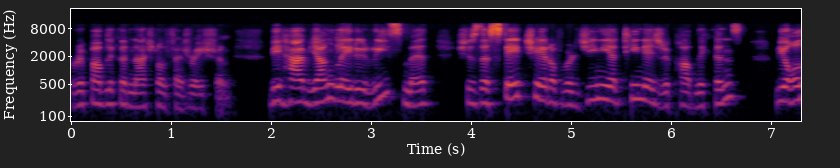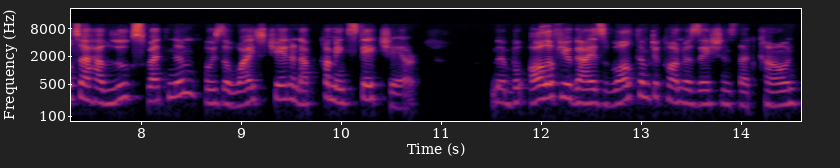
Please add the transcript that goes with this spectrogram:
Republican National Federation. We have young lady Reece Smith. She's the state chair of Virginia Teenage Republicans. We also have Luke Swetnam, who is the vice chair and upcoming state chair. All of you guys, welcome to Conversations That Count.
